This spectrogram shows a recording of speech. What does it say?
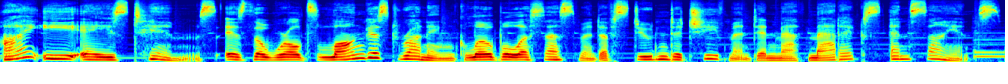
IEA's TIMSS is the world's longest running global assessment of student achievement in mathematics and science.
